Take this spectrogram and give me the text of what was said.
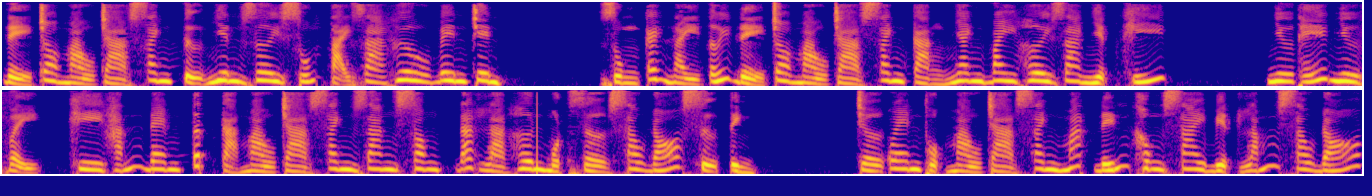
Để cho màu trà xanh tự nhiên rơi xuống tại da hưu bên trên. Dùng cách này tới để cho màu trà xanh càng nhanh bay hơi ra nhiệt khí. Như thế như vậy, khi hắn đem tất cả màu trà xanh rang xong đã là hơn một giờ sau đó sự tỉnh. Chờ quen thuộc màu trà xanh mát đến không sai biệt lắm sau đó.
